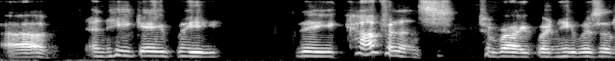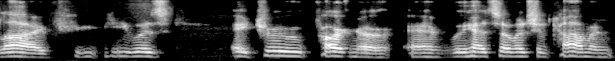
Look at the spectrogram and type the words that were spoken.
Uh, and he gave me the confidence to write when he was alive. He, he was a true partner, and we had so much in common.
